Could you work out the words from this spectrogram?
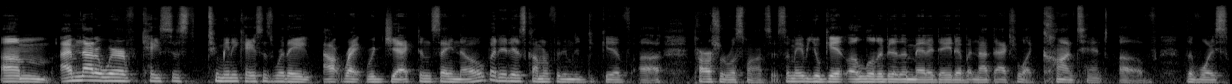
Um, I'm not aware of cases, too many cases where they outright reject and say no, but it is common for them to give uh, partial responses. So maybe you'll get a little bit of the metadata, but not the actual like content of the voice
